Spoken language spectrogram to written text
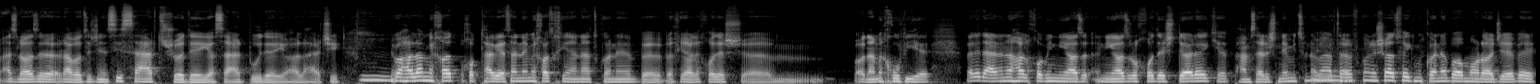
از لحاظ روابط جنسی سرد شده یا سرد بوده یا حالا هرچی. و حالا می‌خواد خب طبیعتا نمی‌خواد خیانت کنه به خیال خودش آدم خوبیه. ولی در این حال خب این نیاز, نیاز رو خودش داره که همسرش نمی‌تونه برطرف کنه. شاید فکر می‌کنه با مراجعه به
